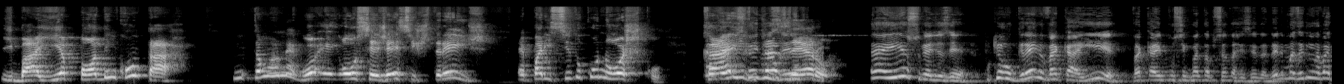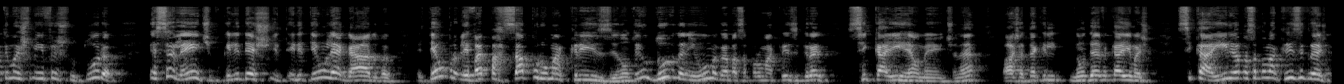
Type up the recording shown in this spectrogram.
e Bahia podem contar. Então é um negócio, ou seja, esses três é parecido conosco. Cai é zero. É isso quer dizer, porque o Grêmio vai cair, vai cair por 50% da receita dele, mas ele ainda vai ter uma infraestrutura excelente, porque ele, deixa, ele tem um legado, ele, tem um, ele vai passar por uma crise, não tenho dúvida nenhuma que vai passar por uma crise grande, se cair realmente, né? Eu acho até que ele não deve cair, mas se cair, ele vai passar por uma crise grande.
